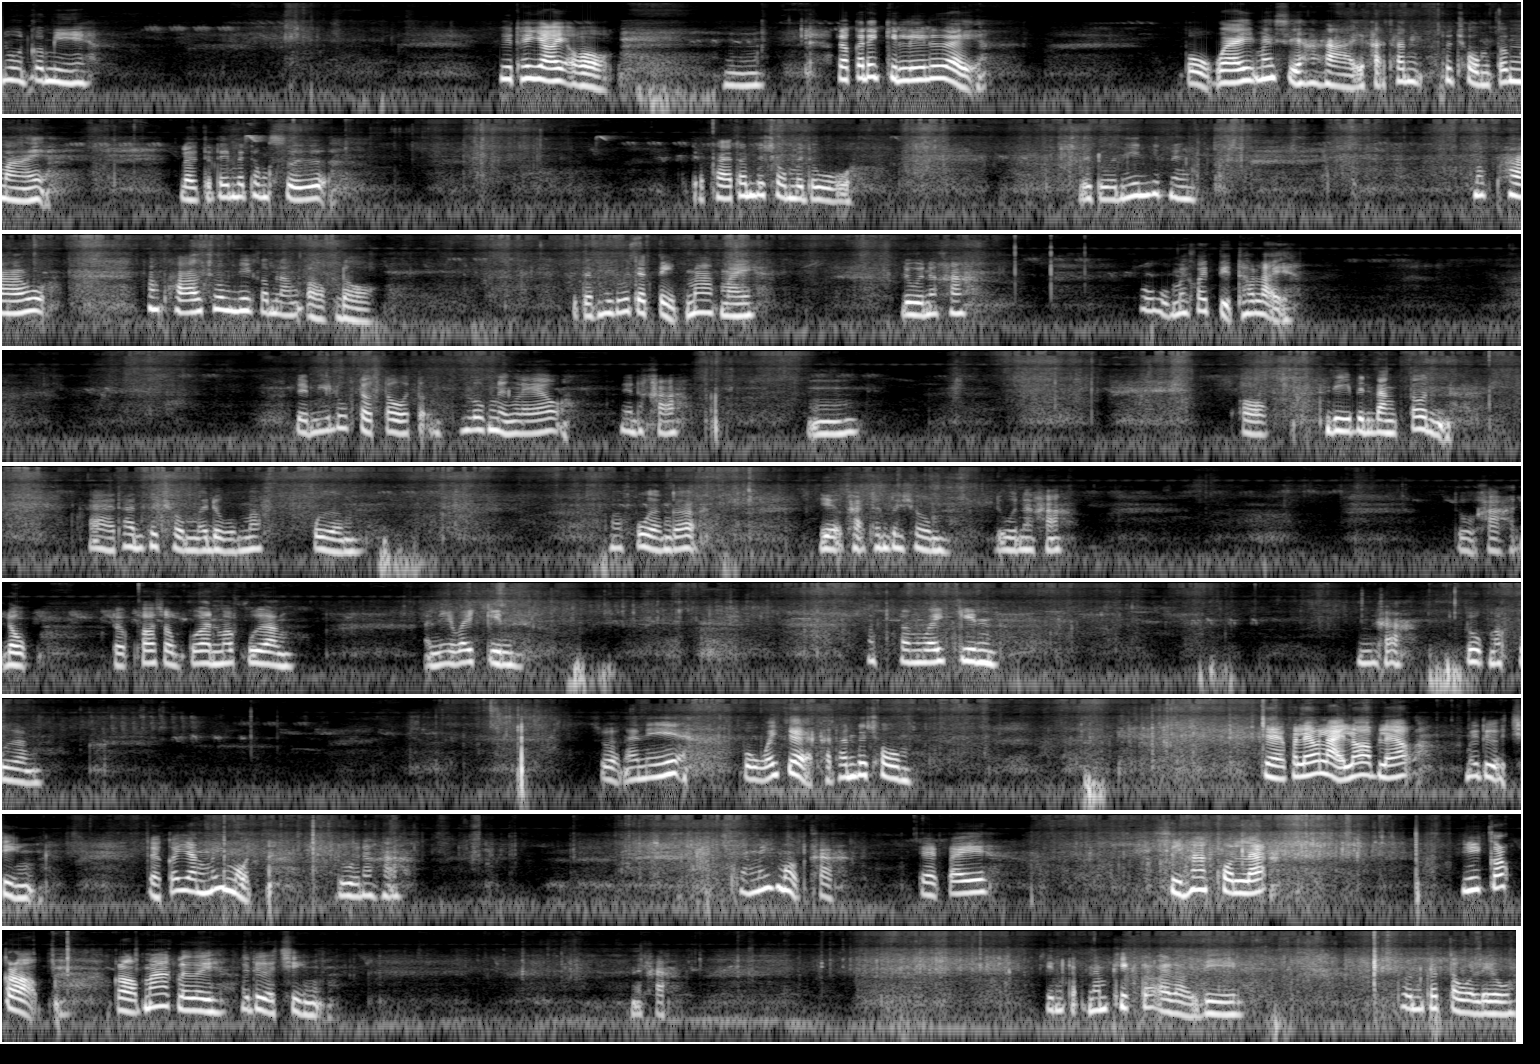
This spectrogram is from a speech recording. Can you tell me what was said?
นู่นก็มี คือทยอยออกอืมแล้วก็ได้กินเรื่อยๆ ปลูกไว้ไม่เสียหายค่ะ ท่านผู้ชมต้นไม้ เราจะได้ไม่ต้องซื้อ เดี๋ยวพาท่านผู้ชมไปดู ไปดูนี่นิดนึง มะพร้าว มะพร้าวช่วงนี้กำลังออกดอก แต่ไม่รู้จะติดมากไหม ดูนะคะ โอ้ไม่ค่อยติดเท่าไหร่ ดี๋ยวมีลูกโตๆตลูกหนึ่งแล้ว เนี่ยนะคะ อืมออกดีเป็นบางต้นท่านผู้ชมมาดูมะเฟืองมะเฟืองก็เยอะค่ะท่านผู้ชมดูนะคะ ดูค่ะ ดก ดกพอสมควรมะเฟือง อันนี้ไว้กินมะเฟืองไว้กิน นี่ค่ะ ลูกมะเฟือง ส่วนอันนี้ปลูกไว้แจกค่ะท่านผู้ชม แจกไปแล้วหลายรอบแล้ว ไม่เดือดชิง แต่ก็ยังไม่หมดดูนะคะ ยังไม่หมดค่ะ แจกไปสี่ห้าคนแล้ว นี่ก็กรอบกรอบมากเลยไม่เดือดชิงนะคะ กินกับน้ำพริกก็อร่อยดี ต้นก็โตเร็ว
